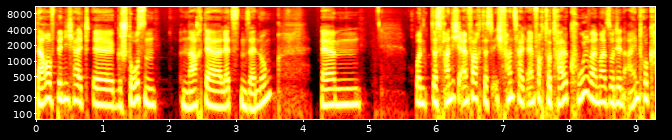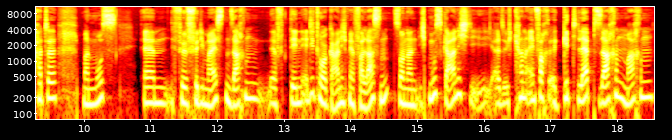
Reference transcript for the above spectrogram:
darauf bin ich halt äh, gestoßen nach der letzten Sendung. Ähm, und das fand ich einfach, das, ich fand es halt einfach total cool, weil man so den Eindruck hatte, man muss ähm, für, für die meisten Sachen äh, den Editor gar nicht mehr verlassen, sondern ich muss gar nicht, also ich kann einfach äh, GitLab-Sachen machen,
